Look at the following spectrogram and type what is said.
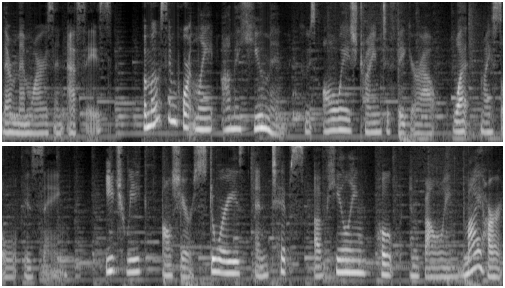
their memoirs and essays. But most importantly, I'm a human who's always trying to figure out what my soul is saying. Each week, I'll share stories and tips of healing, hope, and following my heart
